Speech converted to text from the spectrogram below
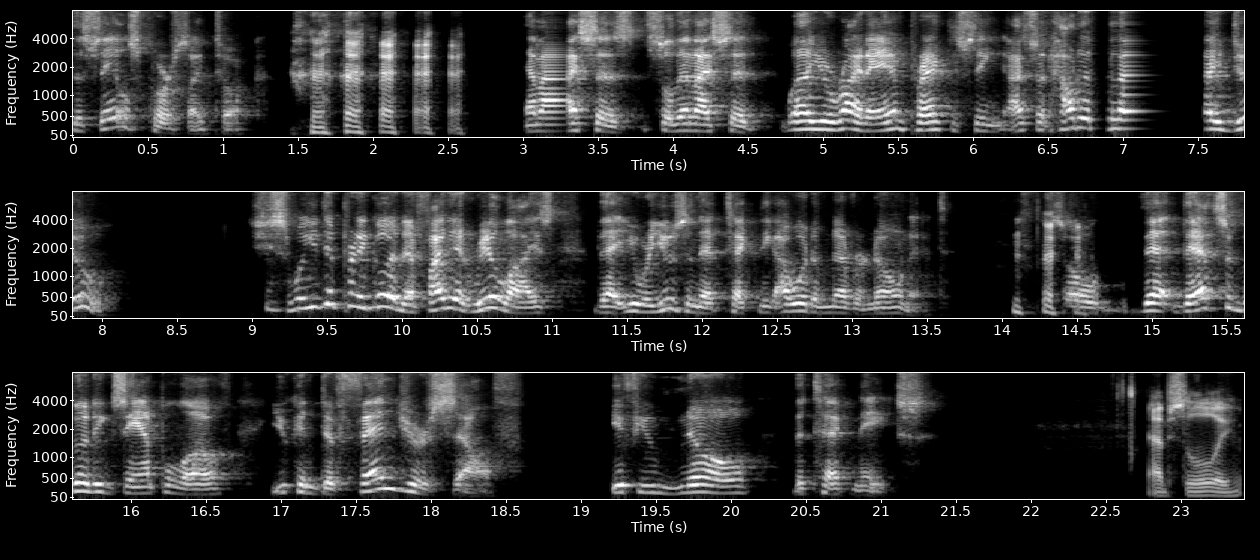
the sales course I took." and I says, so then I said, "Well, you're right. I am practicing." I said, "How did I do?" She said, Well, you did pretty good. And if I didn't realize that you were using that technique, I would have never known it. so that that's a good example of you can defend yourself if you know the techniques. Absolutely.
